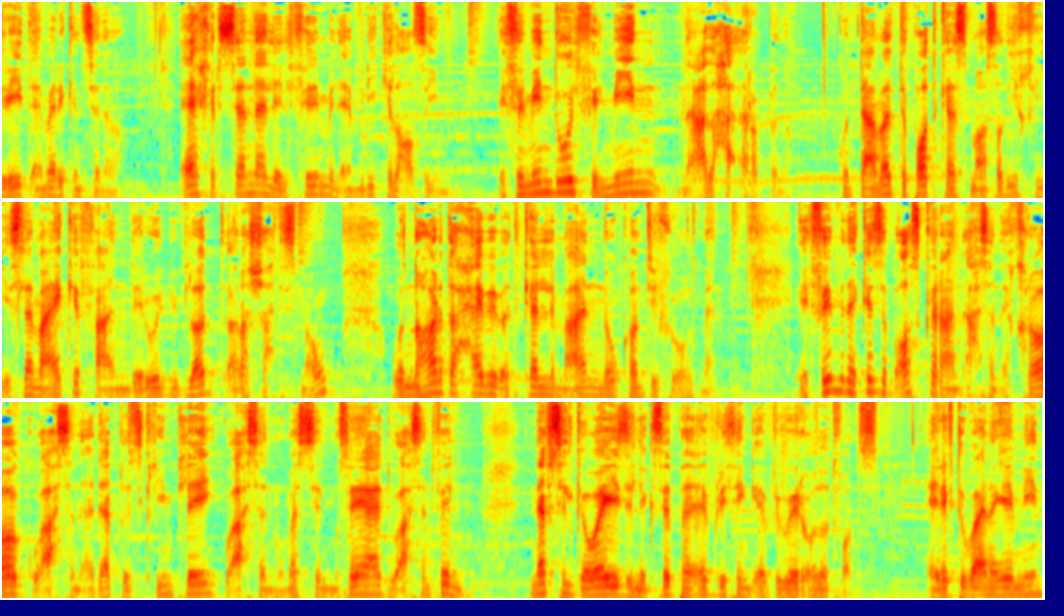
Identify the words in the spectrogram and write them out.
Great American Cinema. آخر سنة للفيلم الأمريكي العظيم. الفيلمين دول فيلمين على حق ربنا. كنت عملت بودكاست مع صديقي إسلام عاكف عن There Will Be Blood أرشح تسمعوه. والنهاردة حابب أتكلم عن No Country for Old Men. الفيلم ده كسب أوسكار عن أحسن إخراج وأحسن adapted screenplay وأحسن ممثل مساعد وأحسن فيلم. نفس الجوائز اللي كسبها Everything Everywhere All at Once. عرفتوا بقى أنا جاي منين؟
